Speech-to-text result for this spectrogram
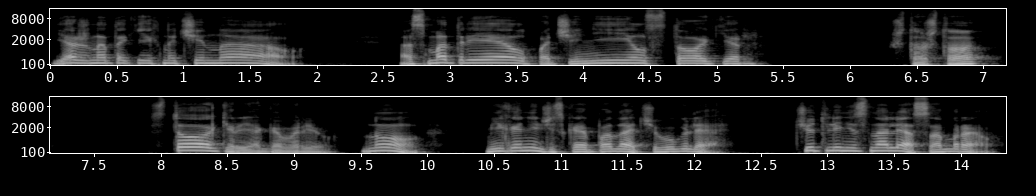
Я же на таких начинал. Осмотрел, починил стокер. Что-что? Стокер, я говорю. Ну, механическая подача угля. Чуть ли не с нуля собрал.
